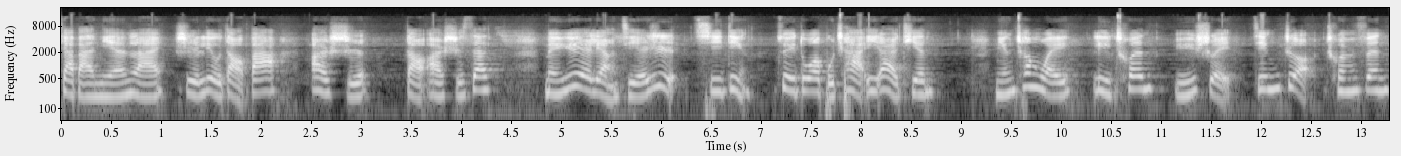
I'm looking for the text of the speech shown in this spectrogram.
下半年来是六到八二十到二十三。每月两节日期定，最多不差一二天。名称为立春、雨水、惊蛰、春分、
